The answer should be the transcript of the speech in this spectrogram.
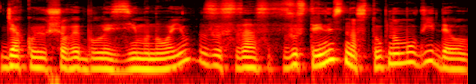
Дякую, що ви були зі мною. Зустрінемось в наступному відео.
